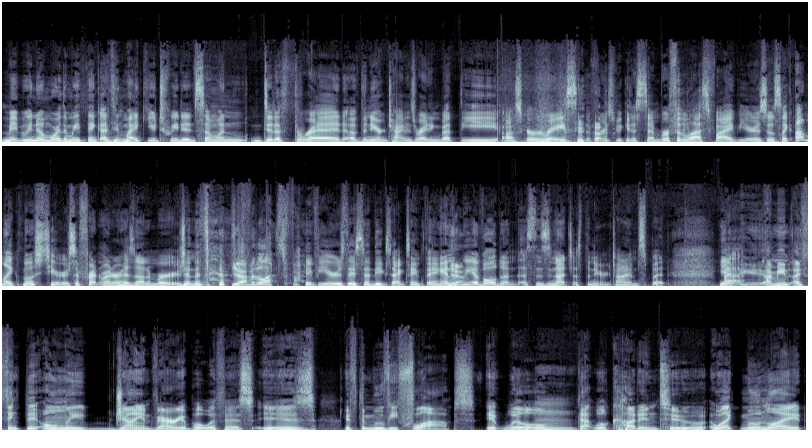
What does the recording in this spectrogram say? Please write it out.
Maybe we know more than we think. I think Mike, you tweeted someone did a thread of the New York Times writing about the Oscar race in the first week of December for the last five years. It was like, unlike most years, a frontrunner has not emerged, and then Yeah. for the last five years, they said the exact same thing. And Yeah. we have all done this. This is not just the New York Times, but yeah, I, I mean, I think the only giant variable with this is if the movie flops, it will Hmm. that will cut into like Moonlight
